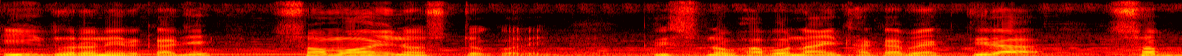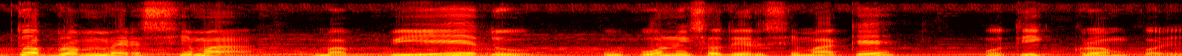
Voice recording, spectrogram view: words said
এই ধরনের কাজে সময় নষ্ট করে। কৃষ্ণ ভাবনায় থাকা ব্যক্তিরা শব্দব্রহ্মের সীমা বা বেদ উপনিষদের সীমাকে অতিক্রম করে।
